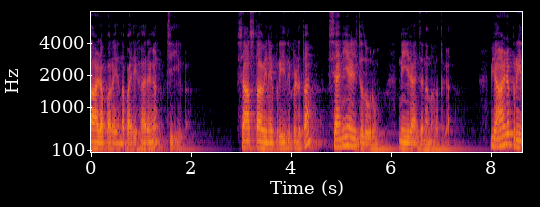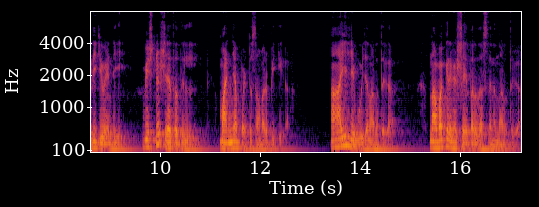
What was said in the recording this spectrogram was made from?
താഴെ പറയുന്ന പരിഹാരങ്ങൾ ചെയ്യുക. ശാസ്താവിനെ പ്രീതിപ്പെടുത്താൻ ശനിയാഴ്ച തോറും നീരാഞ്ജനം നടത്തുക. വ്യാഴപ്രീതിക്ക് വേണ്ടി വിഷ്ണു ക്ഷേത്രത്തിൽ മഞ്ഞപ്പെട്ട് സമർപ്പിക്കുക. ആയില്യപൂജ നടത്തുക. നവഗ്രഹ ക്ഷേത്ര ദർശനം നടത്തുക.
